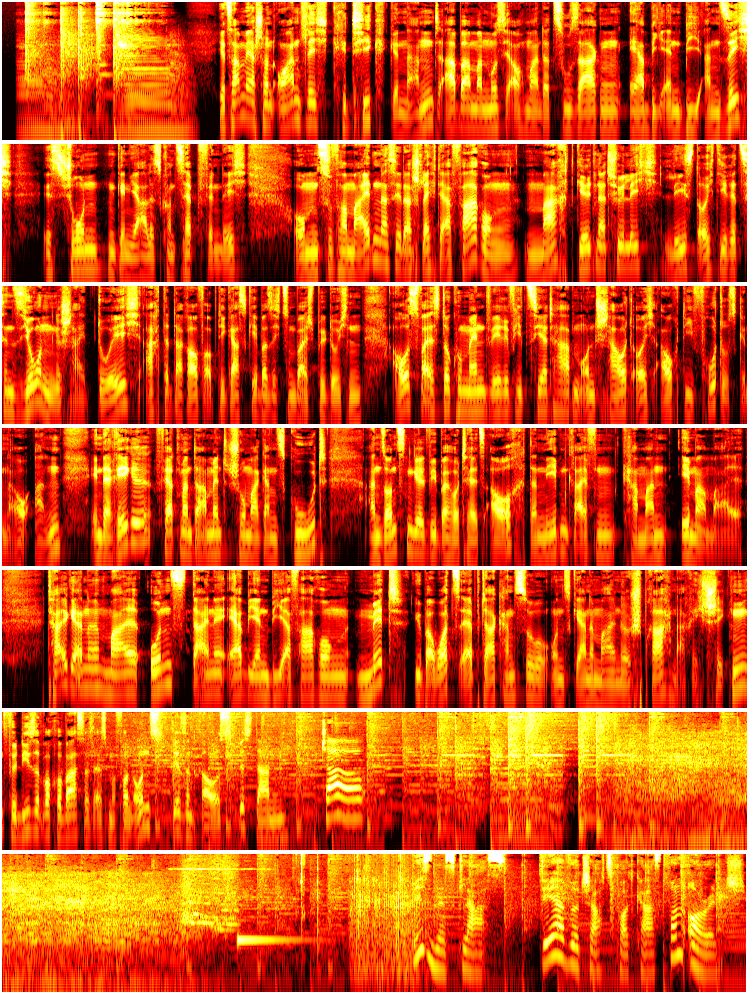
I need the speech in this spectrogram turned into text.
Jetzt haben wir ja schon ordentlich Kritik genannt, aber man muss ja auch mal dazu sagen, Airbnb an sich ist schon ein geniales Konzept, finde ich. Um zu vermeiden, dass ihr da schlechte Erfahrungen macht, gilt natürlich, lest euch die Rezensionen gescheit durch, achtet darauf, ob die Gastgeber sich zum Beispiel durch ein Ausweisdokument verifiziert haben und schaut euch auch die Fotos genau an. In der Regel fährt man damit schon mal ganz gut. Ansonsten gilt wie bei Hotels auch, daneben greifen kann man immer mal. Teil gerne mal uns deine Airbnb-Erfahrungen mit über WhatsApp. Da kannst du uns gerne mal eine Sprachnachricht schicken. Für diese Woche war es das erstmal von uns. Wir sind raus. Bis dann. Ciao. Business Class, der Wirtschaftspodcast von Orange.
